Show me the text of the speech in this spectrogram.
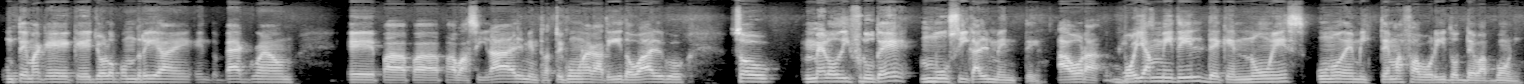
un tema que, yo lo pondría en, the background eh, para vacilar mientras estoy con una gatita o algo. So, me lo disfruté musicalmente. Ahora, voy a admitir de que no es uno de mis temas favoritos de Bad Bunny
